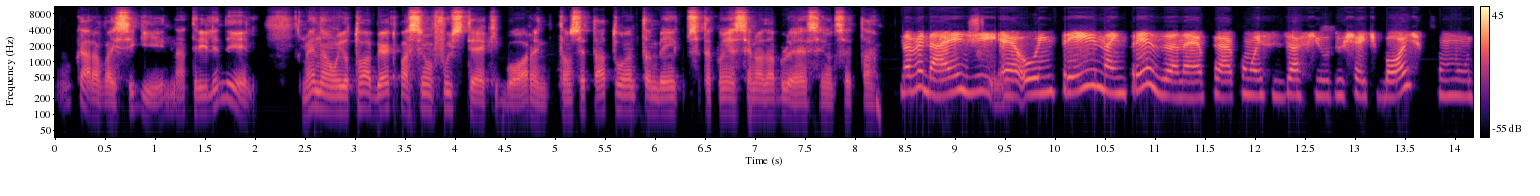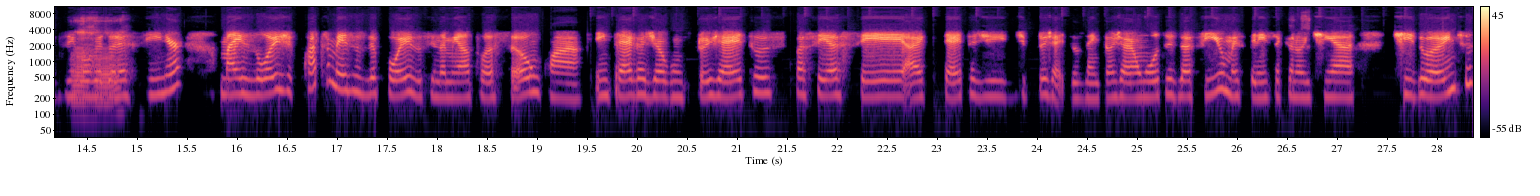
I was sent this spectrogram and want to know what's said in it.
O cara vai seguir na trilha dele. Mas não, eu estou aberto para ser um full stack, bora. Então você está atuando também, você está conhecendo a AWS, onde você está. Na verdade, é, eu entrei na empresa, né, pra, com esse desafio do chatbot, como desenvolvedora uhum. senior, mas hoje, quatro meses depois, assim, da minha atuação, com a entrega de alguns projetos, passei a ser arquiteta de, de projetos, né, então já é um outro desafio, uma experiência que eu não tinha tido antes,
